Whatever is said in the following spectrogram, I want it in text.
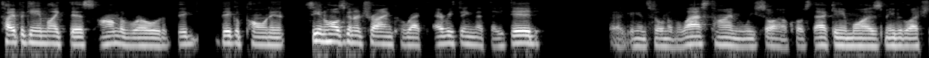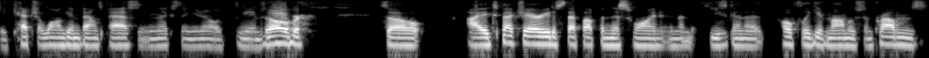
type of game like this on the road, big big opponent, Seton Hall's going to try and correct everything that they did against Villanova last time, and we saw how close that game was. Maybe they'll actually catch a long inbounds pass, and the next thing you know, the game's over. So I expect Jerry to step up in this one, and then he's going to hopefully give Mamu some problems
